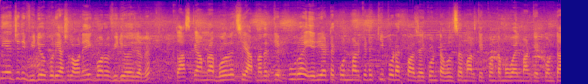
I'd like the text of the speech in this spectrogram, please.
নিয়ে যদি ভিডিও করি, আসলে অনেক বড় ভিডিও হয়ে যাবে। তো আজকে আমরা বলেছি আপনাদেরকে পুরো এরিয়াটা কোন মার্কেটে কী প্রোডাক্ট পাওয়া যায়, কোনটা হোলসেল মার্কেট কোনটা মোবাইল মার্কেট কোনটা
